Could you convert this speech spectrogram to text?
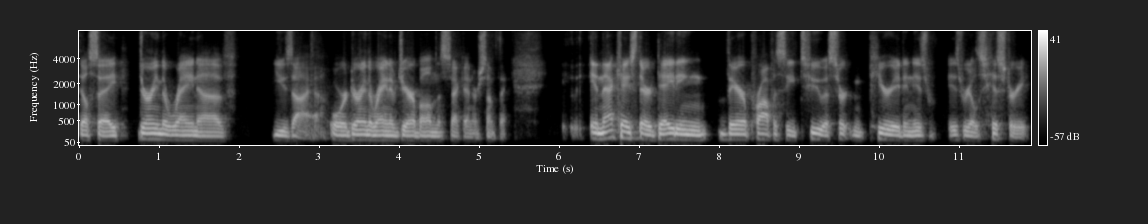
they'll say during the reign of Uzziah or during the reign of Jeroboam the second or something in that case, they're dating their prophecy to a certain period in Israel's history.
